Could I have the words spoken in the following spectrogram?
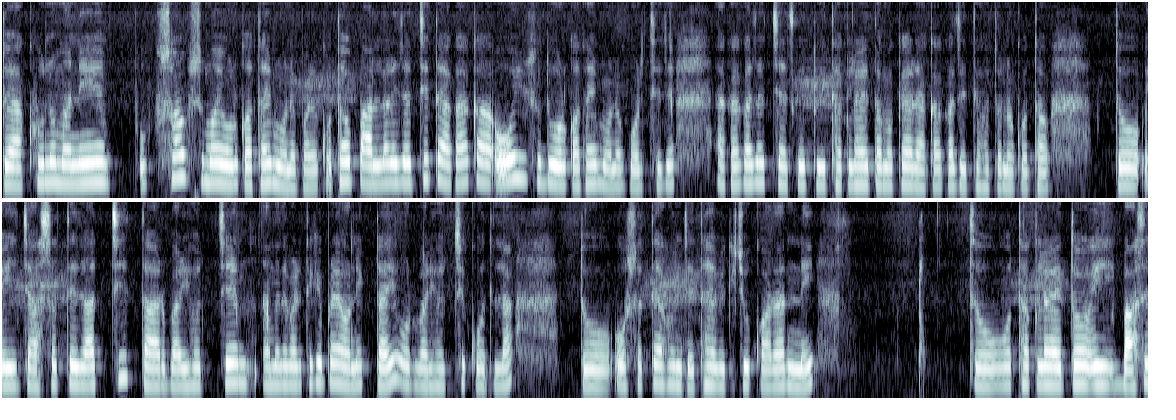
তো এখনও মানে সব সময় ওর কথাই মনে পড়ে। কোথাও পার্লারে যাচ্ছি তো একা একা, ওই শুধু ওর কথাই মনে পড়ছে যে, একা একা যাচ্ছি, আজকে তুই থাকলে হয়তো আমাকে আর একা একা যেতে হতো না কোথাও। তো এই যার সাথে যাচ্ছি, তার বাড়ি হচ্ছে, আমাদের বাড়ি থেকে প্রায় অনেকটাই, ওর বাড়ি হচ্ছে কোদলা। তো ওর সাথে এখন যেতে হবে, কিছু করার নেই। তো ও থাকলে হয়তো এই বাসে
